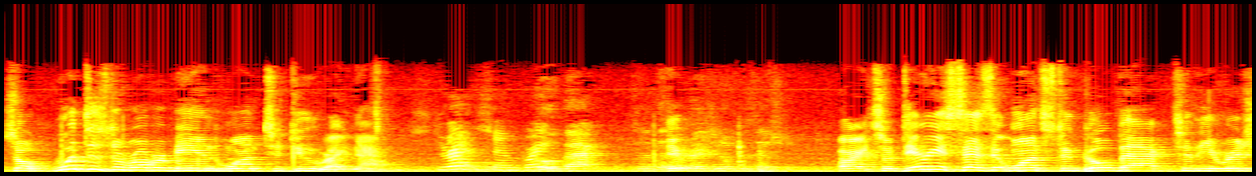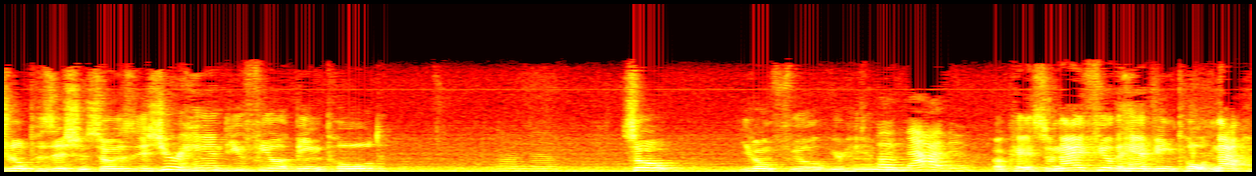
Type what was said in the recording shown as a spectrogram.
So, what does the rubber band want to do right now? Stretch and break. Go back to the It- original position. All right. So, Darius says it wants to go back to the original position. So, is, is your hand, do you feel it being pulled? Oh no. So, you don't feel your hand? Oh, being- now I do. Okay, so now you feel the hand being pulled. Now,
